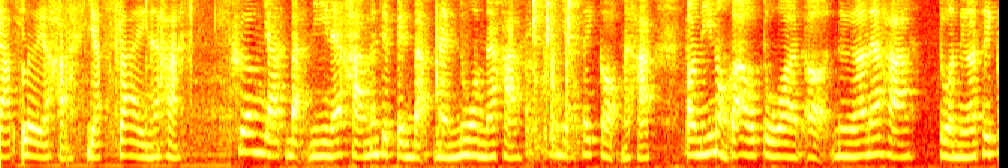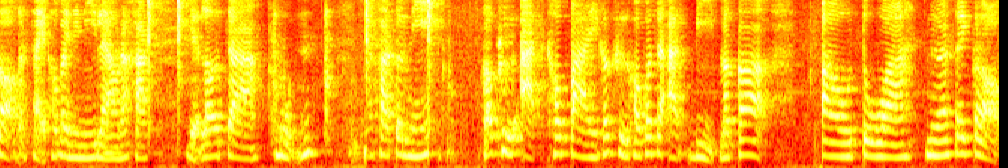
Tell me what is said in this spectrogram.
ยัดเลยอะค่ะ ยัดไส้นะคะ เครื่องยัดแบบนี้นะคะ มันจะเป็นแบบแมนนวมนะคะ เครื่องยัดไส้กรอกนะคะ ตอนนี้หน่องก็เอาตัวเอ่อเนื้อนะคะ ตัวเนื้อไส้กรอกใส่เข้าไปในนี้แล้วนะคะ เดี๋ยวเราจะหมุนนะคะ ตัวนี้ก็คืออัดเข้าไปก็คือเขาก็จะอัดบีบแล้วก็เอาตัวเนื้อไส้กรอก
